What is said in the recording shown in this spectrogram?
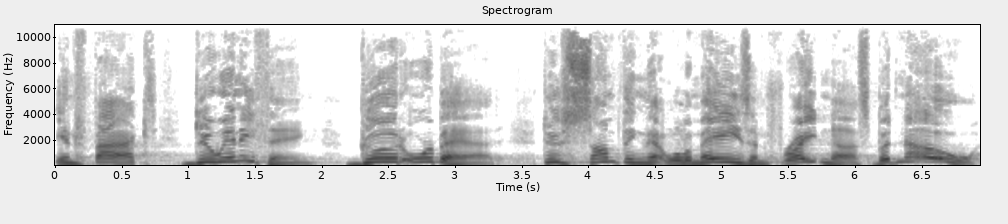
In fact, do anything, good or bad. Do something that will amaze and frighten us. But no,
